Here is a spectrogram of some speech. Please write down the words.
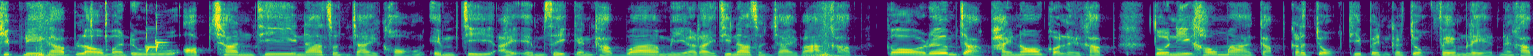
คลิปนี้ครับเรามาดูออปชันที่น่าสนใจของ MG IM6 กันครับว่ามีอะไรที่น่าสนใจบ้างครับ ก็เริ่มจากภายนอกก่อนเลยครับ ตัวนี้เขามากับกระจกที่เป็นกระจกเฟรมเลสนะครับ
